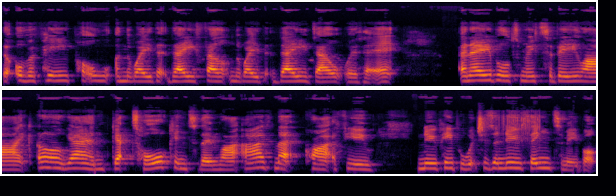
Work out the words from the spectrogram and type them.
that other people and the way that they felt and the way that they dealt with it enabled me to be like, oh yeah, and get talking to them. Like I've met quite a few new people, which is a new thing to me, but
